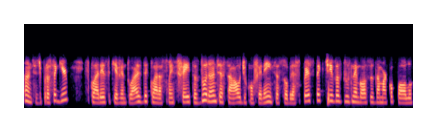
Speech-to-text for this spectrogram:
Antes de prosseguir, esclareço que eventuais declarações feitas durante essa audioconferência sobre as perspectivas dos negócios da Marco Polo,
